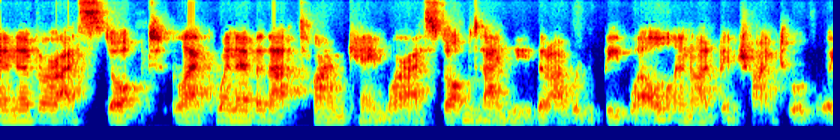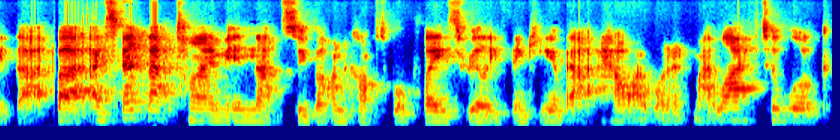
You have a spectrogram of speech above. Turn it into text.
whenever I stopped, like whenever that time came where I stopped, mm-hmm. I knew that I wouldn't be well. And I'd been trying to avoid that. But I spent that time in that super uncomfortable place, really thinking about how I wanted my life to look,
